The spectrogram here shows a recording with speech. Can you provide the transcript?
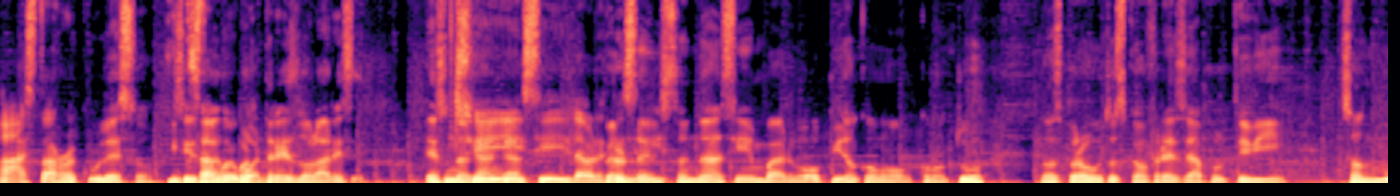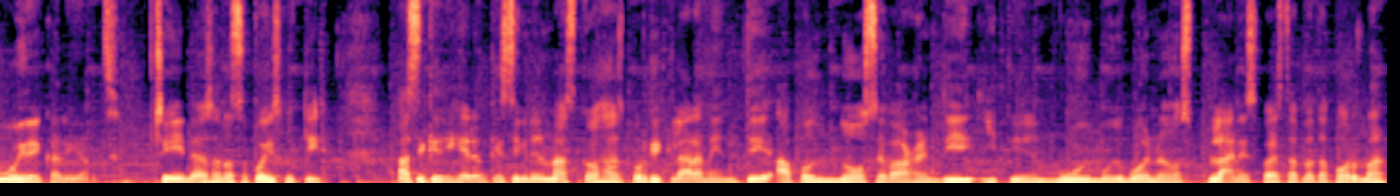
Ah, está re cool eso. Sí, está muy por 3 dólares es una sí, Sí, la verdad Pero no he visto nada, sin embargo, opino como, como tú. Los productos que ofrece Apple TV son muy de calidad. Sí, eso no se puede discutir. Así que dijeron que se vienen más cosas porque claramente Apple no se va a rendir y tiene muy muy buenos planes para esta plataforma.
